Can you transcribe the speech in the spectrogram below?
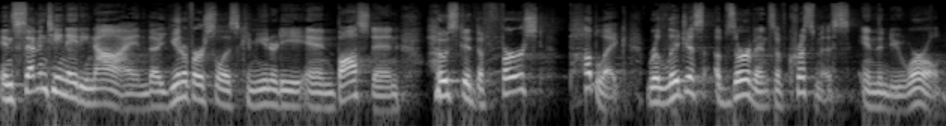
In 1789, the Universalist community in Boston hosted the first public religious observance of Christmas in the New World.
